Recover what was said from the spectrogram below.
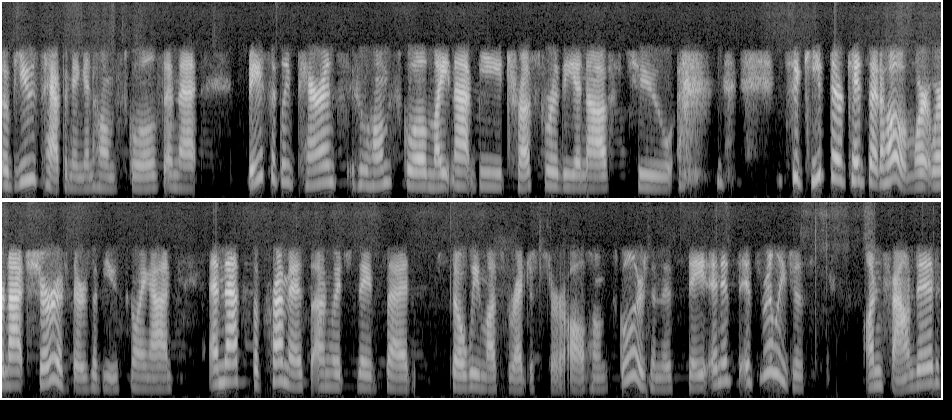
abuse happening in homeschools and that basically parents who homeschool might not be trustworthy enough to to keep their kids at home. We're we're not sure if there's abuse going on. And that's the premise on which they've said so we must register all homeschoolers in this state and it's it's really just unfounded,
